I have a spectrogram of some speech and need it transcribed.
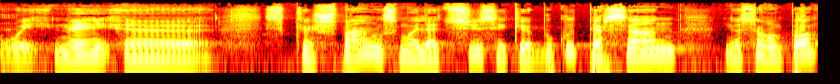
Oui, mais euh, ce que je pense, moi, là-dessus, c'est que beaucoup de personnes ne sont pas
